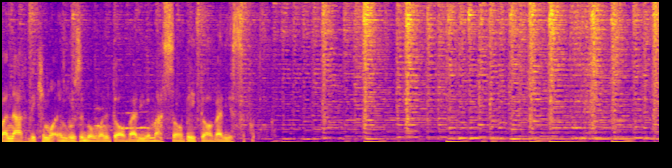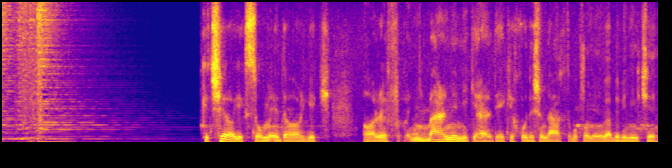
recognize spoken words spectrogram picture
و نقدی که ما امروزه به عنوان داوری مسابه داوری استفاده که چرا یک سمعه دار یک عارف بر نمیگرده که خودشو نقد بکنه و ببینیم که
